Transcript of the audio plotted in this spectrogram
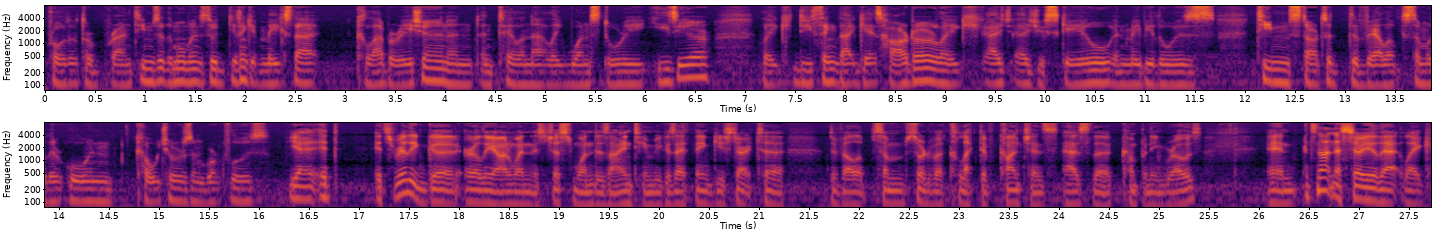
product or brand teams at the moment. So do you think it makes that collaboration and, and telling that like one story easier? Like, do you think that gets harder like as, as you scale and maybe those teams start to develop some of their own cultures and workflows? Yeah, it it's really good early on when it's just one design team because I think you start to develop some sort of a collective conscience as the company grows. And it's not necessarily that like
